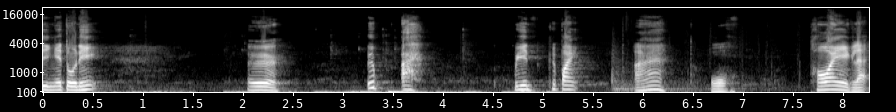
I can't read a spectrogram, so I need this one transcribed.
ริงๆไอตัวนี้ เออ อึ๊บ อะ ปีนขึ้นไป อ่า โอ้ทอยอีกแล้ว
